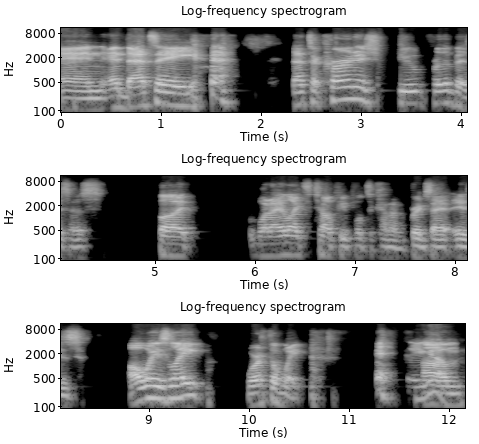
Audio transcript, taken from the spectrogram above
and and that's a that's a current issue for the business. But what I like to tell people to kind of bridge that is always late, worth the wait. um,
